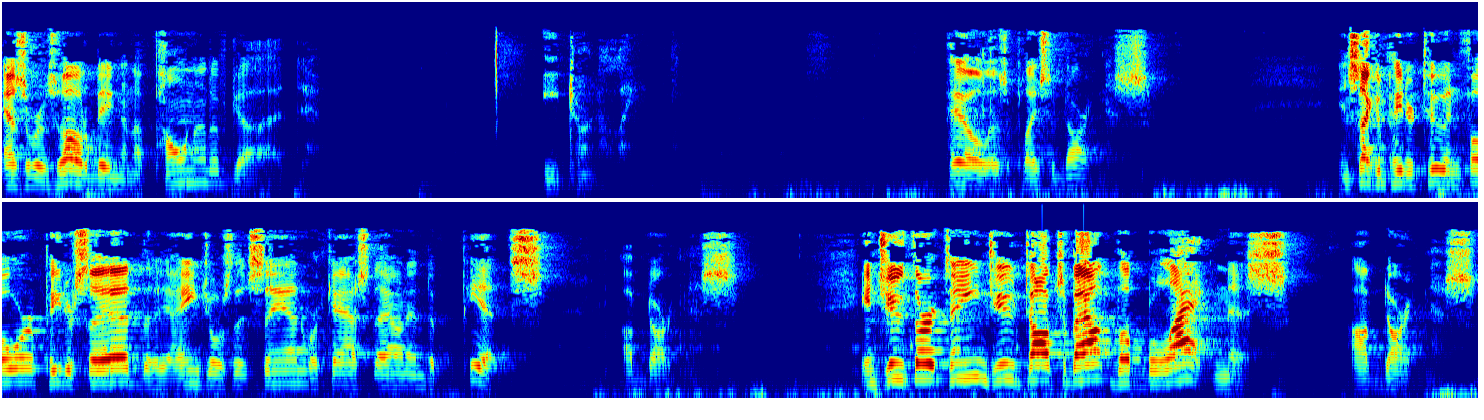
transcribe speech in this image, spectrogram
as a result of being an opponent of God eternally. Hell is a place of darkness. In 2 Peter 2 and 4, Peter said the angels that sinned were cast down into pits of darkness. In Jude 13, Jude talks about the blackness of darkness.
